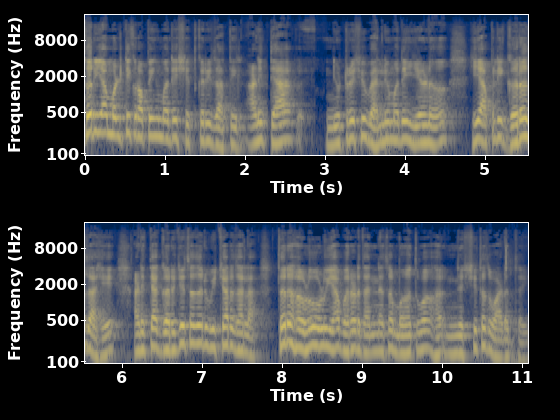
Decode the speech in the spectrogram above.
तर या मल्टीक्रॉपिंगमध्ये शेतकरी जातील आणि त्या न्यूट्रिशिव्ह व्हॅल्यूमध्ये येणं ही आपली गरज आहे. आणि त्या गरजेचा जर विचार झाला तर हळूहळू ह्या भरडधान्याचं महत्त्व ह- निश्चितच वाढत जाईल.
